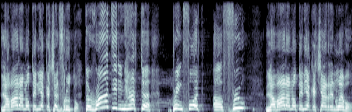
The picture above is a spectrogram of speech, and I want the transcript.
La vara no tenía que echar fruto. The rod didn't have to bring forth a fruit. La vara no tenía que echar renuevo.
